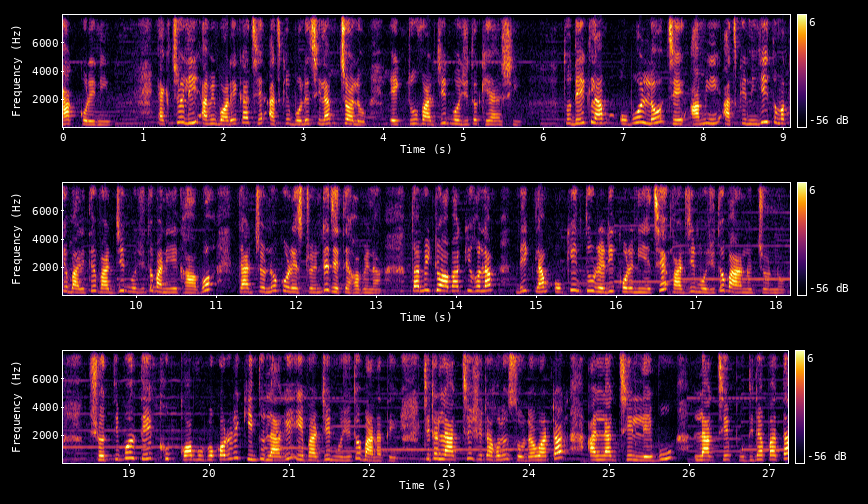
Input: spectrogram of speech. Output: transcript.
ভাগ করে নিই। অ্যাকচুয়ালি আমি বরের কাছে আজকে বলেছিলাম, চলো, একটু ভার্জিন মজিত খেয়ে আসি। তো দেখলাম ও বলল যে আমি আজকে নিজেই তোমাকে বাড়িতে ভার্জিন মজিতো বানিয়ে খাওয়াবো, যার জন্য কো রেস্টুরেন্টে যেতে হবে না। তো আমি একটু অবাকই হলাম, দেখলাম ও কিন্তু রেডি করে নিয়েছে ভার্জিন মজিতো বানানোর জন্য। সত্যি বলতে খুব কম উপকরণে কিন্তু লাগে এই ভার্জিন মজিতো বানাতে। যেটা লাগছে সেটা হলো সোডা ওয়াটার আর লাগছে লেবু, লাগছে পুদিনা পাতা,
